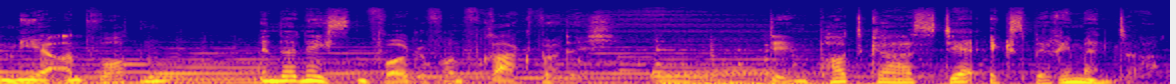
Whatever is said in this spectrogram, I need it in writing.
Mehr Antworten in der nächsten Folge von Fragwürdig, dem Podcast der Experimenter.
